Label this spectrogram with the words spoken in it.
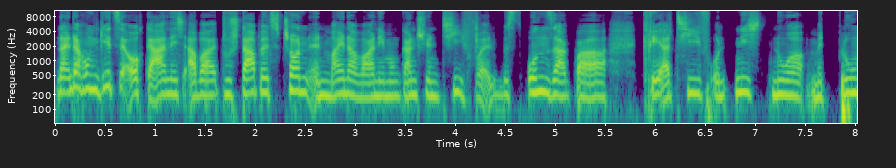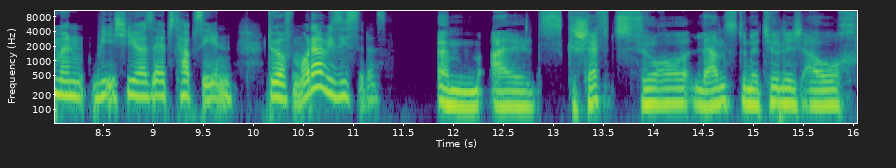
Nein, darum geht's ja auch gar nicht. Aber du stapelst schon in meiner Wahrnehmung ganz schön tief, weil du bist unsagbar kreativ und nicht nur mit Blumen, wie ich hier selbst hab sehen dürfen, oder? Wie siehst du das? Ähm, als Geschäftsführer lernst du natürlich auch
